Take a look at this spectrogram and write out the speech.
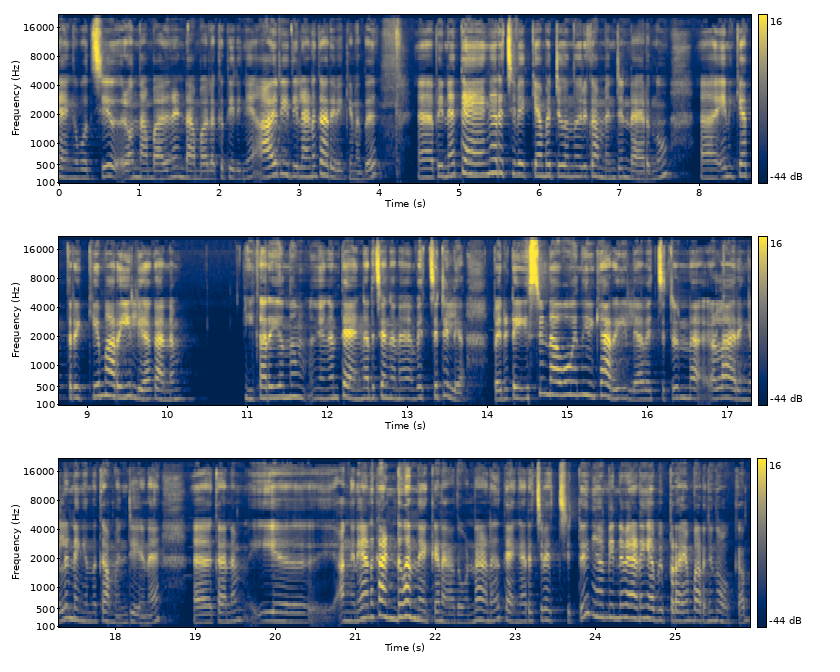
തേങ്ങ പൊതിച്ച് ഒന്നാം പാലും രണ്ടാം പാലൊക്കെ തിരിഞ്ഞ് ആ ഒരു രീതിയിലാണ് കറി വെക്കണത്. പിന്നെ തേങ്ങ അരച്ച് വെക്കാൻ പറ്റുമെന്നൊരു കമന്റ് ഉണ്ടായിരുന്നു. എനിക്ക് അത്രയ്ക്കും അറിയില്ല. കാരണം ഈ കറിയൊന്നും ഞാൻ തേങ്ങ അരച്ച് അങ്ങനെ വെച്ചിട്ടില്ല. അപ്പം അതിന്റെ ടേസ്റ്റ് ഉണ്ടാവുമോ എന്ന് എനിക്കറിയില്ല വെച്ചിട്ടുണ്ട ആരെങ്കിലും ഉണ്ടെങ്കിൽ ഒന്ന് കമന്റ് ചെയ്യണേ. കാരണം ഈ അങ്ങനെയാണ് കണ്ടു വന്നേക്കണേ. അതുകൊണ്ടാണ് തേങ്ങ അരച്ച് വെച്ചിട്ട് ഞാൻ പിന്നെ വേണമെങ്കിൽ അഭിപ്രായം പറഞ്ഞു നോക്കാം.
